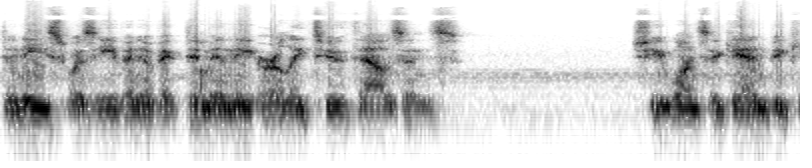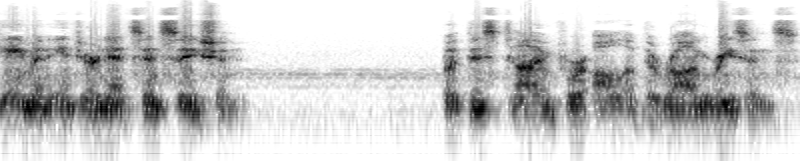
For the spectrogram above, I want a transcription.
Denise was even a victim in the early 2000s. She once again became an internet sensation. But this time for all of the wrong reasons.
